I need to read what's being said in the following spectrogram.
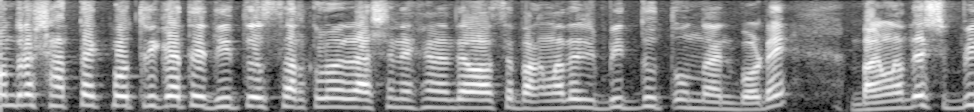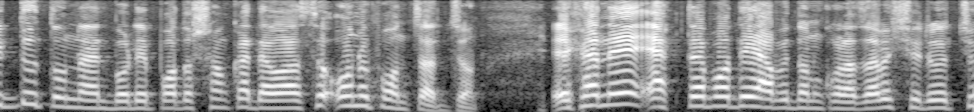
বন্ধুরা, সাপ্তাহিক পত্রিকাতে দ্বিতীয় সার্কুলার আসেন এখানে দেওয়া আছে বাংলাদেশ বিদ্যুৎ উন্নয়ন বোর্ডে। বাংলাদেশ বিদ্যুৎ উন্নয়ন বোর্ডে পদসংখ্যা দেওয়া আছে উনপঞ্চাশ জন। এখানে একটা পদে আবেদন করা যাবে, সেটা হচ্ছে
